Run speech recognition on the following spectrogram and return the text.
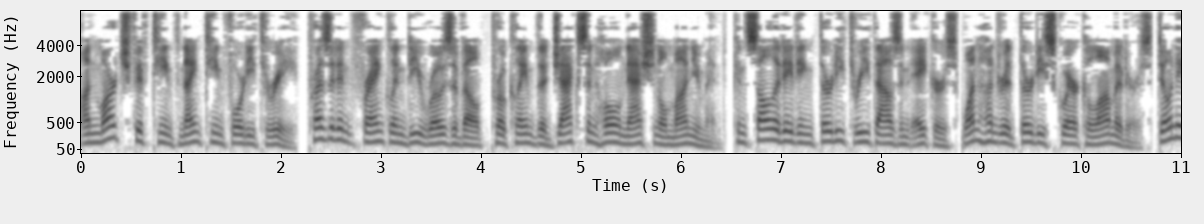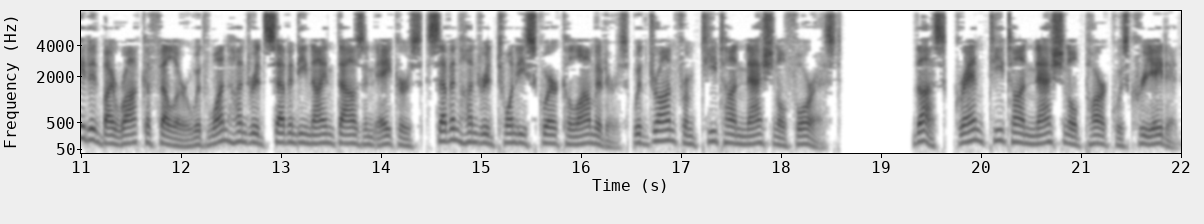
On March 15, 1943, President Franklin D. Roosevelt proclaimed the Jackson Hole National Monument, consolidating 33,000 acres 130 square kilometers donated by Rockefeller with 179,000 acres 720 square kilometers withdrawn from Teton National Forest. Thus, Grand Teton National Park was created.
